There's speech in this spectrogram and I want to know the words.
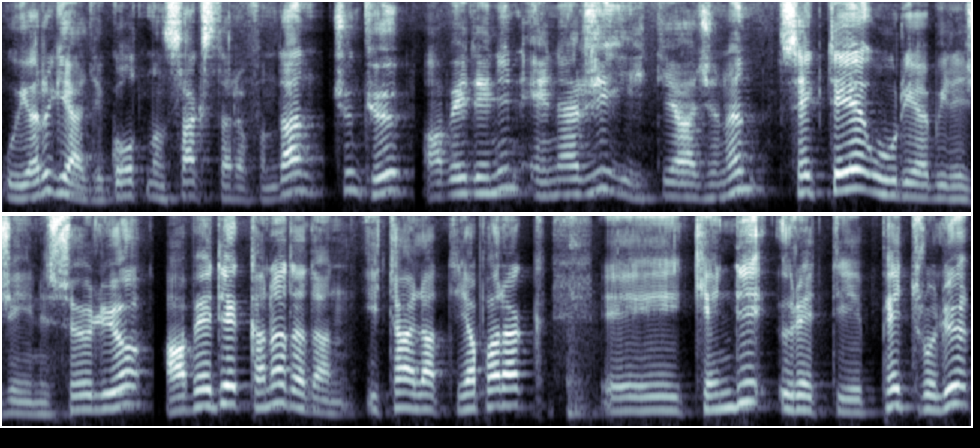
uyarı geldi Goldman Sachs tarafından. Çünkü ABD'nin enerji ihtiyacının sekteye uğrayabileceğini söylüyor. ABD Kanada'dan ithalat yaparak e, kendi ürettiği petrolü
